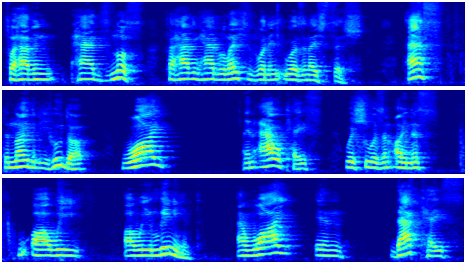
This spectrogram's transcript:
for having had znus, for having had relations when he was an Eshish. Ask the Noid of Yehuda why, in our case, where she was an Oinus, are we are we lenient, and why in that case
